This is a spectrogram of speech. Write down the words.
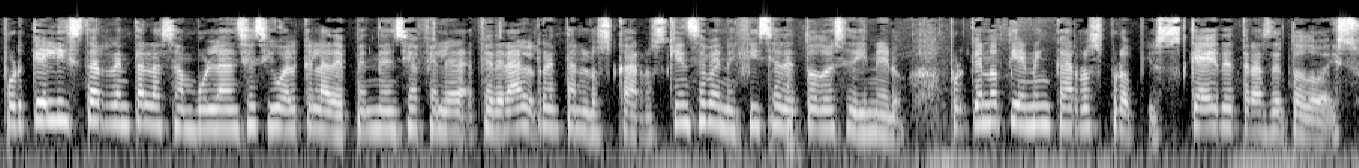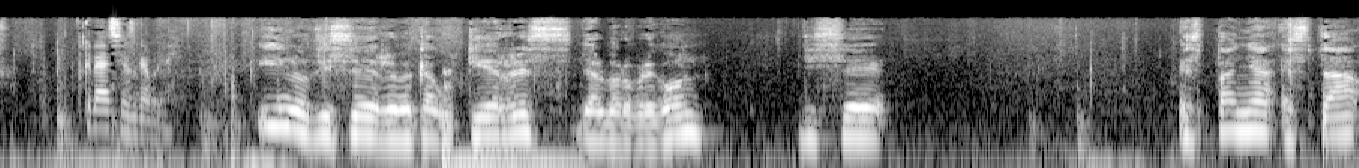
¿Por qué Lista renta las ambulancias igual que la dependencia federal rentan los carros? ¿Quién se beneficia de todo ese dinero? ¿Por qué no tienen carros propios? ¿Qué hay detrás de todo eso? Gracias, Gabriel. Y nos dice Rebeca Gutiérrez de Álvaro Obregón. Dice, España está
